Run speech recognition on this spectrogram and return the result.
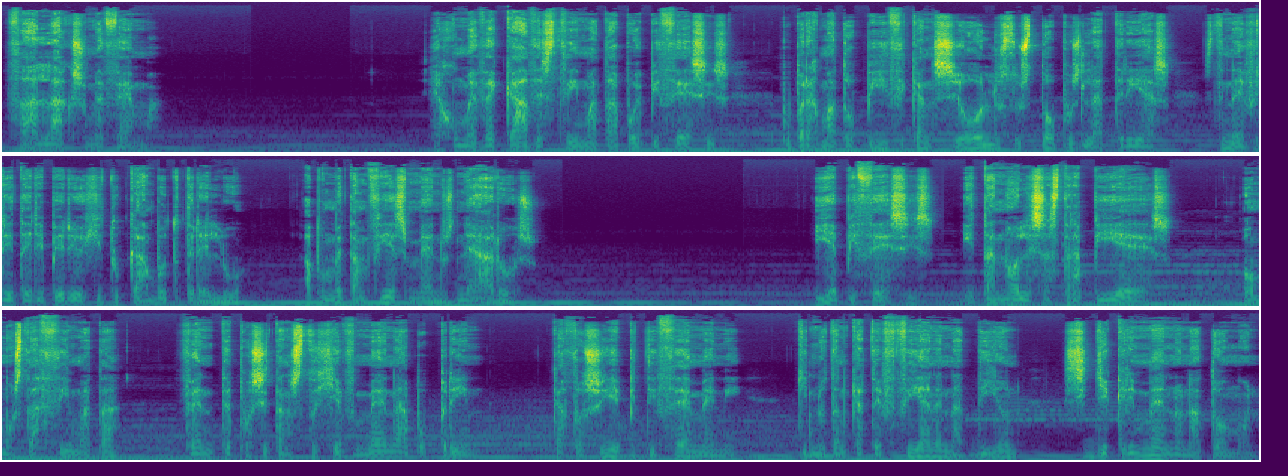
θα αλλάξουμε θέμα. Έχουμε δεκάδες θύματα από επιθέσεις που πραγματοποιήθηκαν σε όλους τους τόπους λατρείας στην ευρύτερη περιοχή του κάμπου του τρελού από μεταμφιεσμένους νεαρούς. Οι επιθέσεις ήταν όλες αστραπιαίες, όμως τα θύματα φαίνεται πως ήταν στοχευμένα από πριν, καθώς οι επιτιθέμενοι κινούνταν κατευθείαν εναντίον συγκεκριμένων ατόμων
